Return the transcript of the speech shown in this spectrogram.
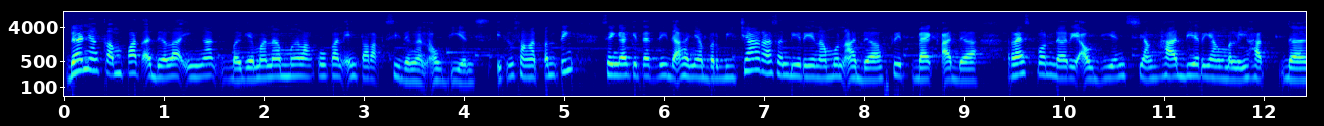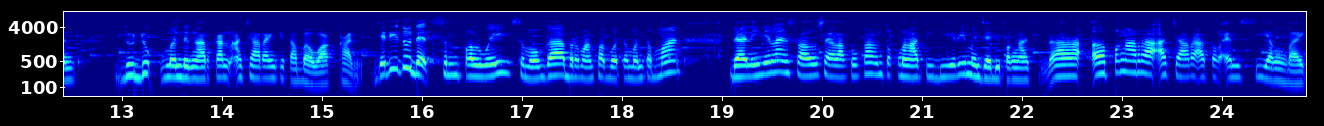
Dan yang keempat adalah ingat bagaimana melakukan interaksi dengan audiens. Itu sangat penting sehingga kita tidak hanya berbicara sendiri namun ada feedback, ada respon dari audiens yang hadir, yang melihat dan duduk mendengarkan acara yang kita bawakan. Jadi itu that simple way. Semoga bermanfaat buat teman-teman. Dan inilah yang selalu saya lakukan untuk melatih diri menjadi pengacara, uh, pengarah acara atau MC yang baik.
